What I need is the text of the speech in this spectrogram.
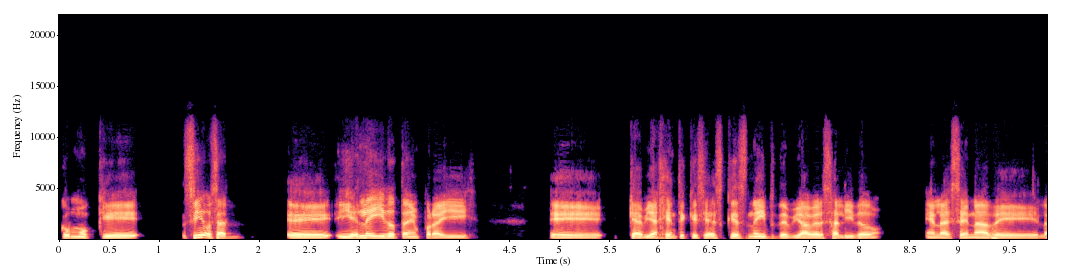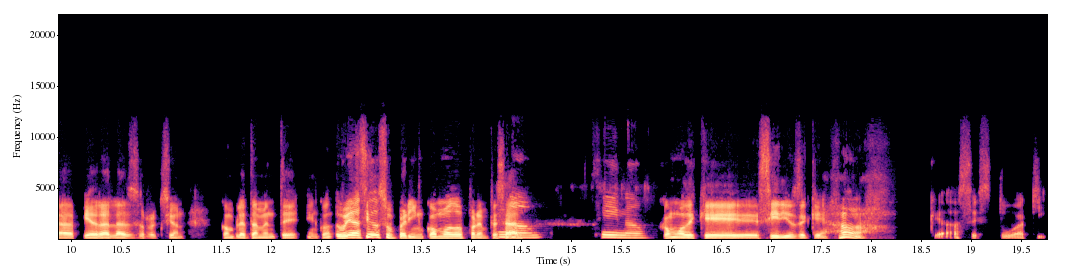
como que, sí, o sea, eh, y he leído también por ahí eh, que había gente que decía, es que Snape debió haber salido en la escena de la piedra de la resurrección. Completamente. Hubiera sido súper incómodo para empezar. No. Sí, no. Como de que Sirius, de que, ¿qué haces tú aquí?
